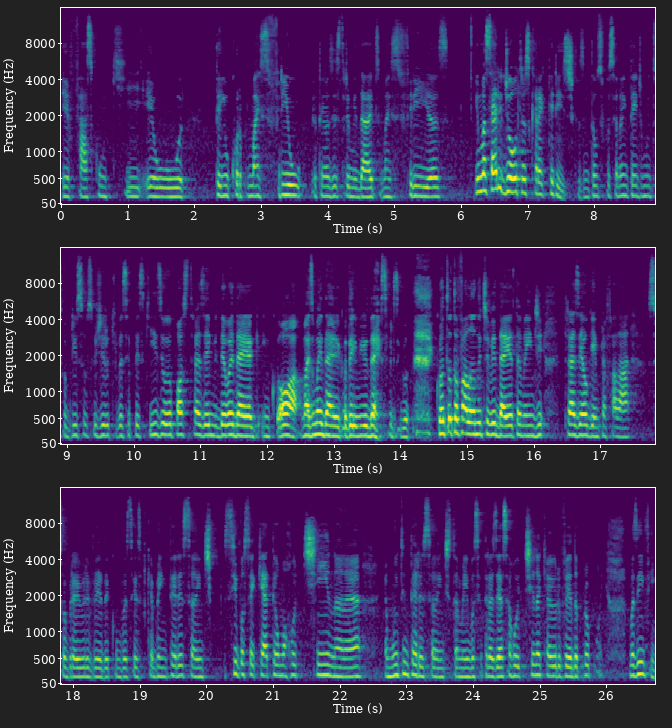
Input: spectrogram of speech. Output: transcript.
e faz com que eu tenha o corpo mais frio, eu tenho as extremidades mais frias. E uma série de outras características. Então, se você não entende muito sobre isso, eu sugiro que você pesquise ou eu posso trazer, me deu a ideia, ó, mais uma ideia, que eu tenho mil ideias por segundo. Enquanto eu estou falando, eu tive ideia também de trazer alguém para falar sobre a Ayurveda com vocês, porque é bem interessante. Se você quer ter uma rotina, né, é muito interessante também você trazer essa rotina que a Ayurveda propõe. Mas, enfim,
